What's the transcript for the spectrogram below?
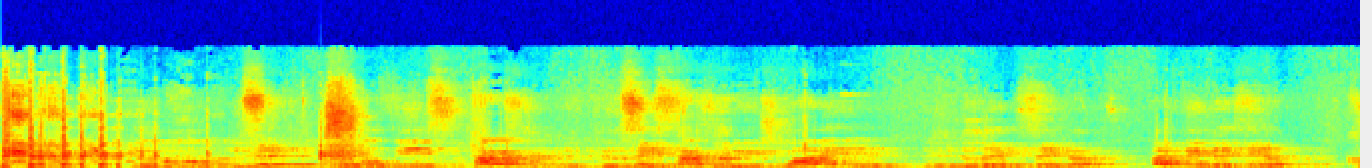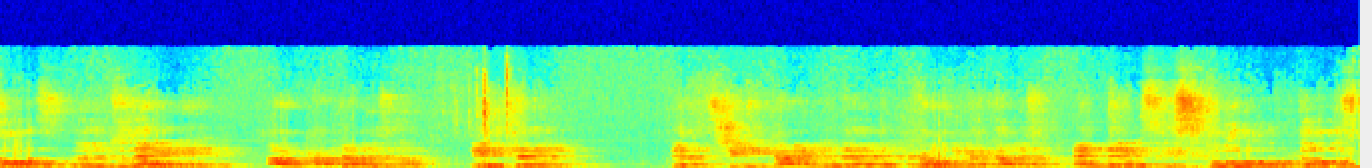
you, you said tax, people say tax the rich. Why uh, do they say that? I think they say that because uh, today our capitalism is the, the shitty kind, the crony capitalism, and there is full of those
